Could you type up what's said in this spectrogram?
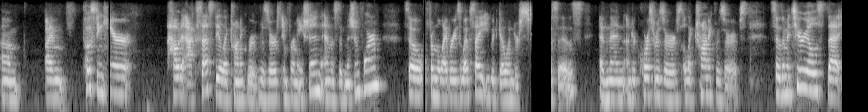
Um, I'm posting here how to access the electronic re reserves information and the submission form. So from the library's website, you would go under services and then under course reserves, electronic reserves. So the materials that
